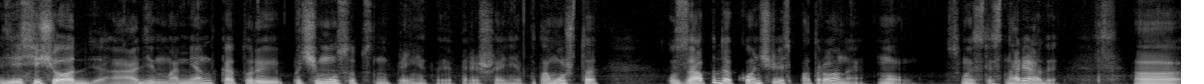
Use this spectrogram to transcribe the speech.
Здесь еще один момент, который... Почему, собственно, принято это решение? Потому что у Запада кончились патроны, ну, в смысле снаряды. Э,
